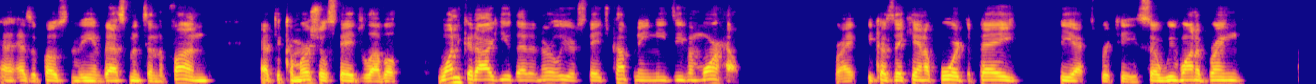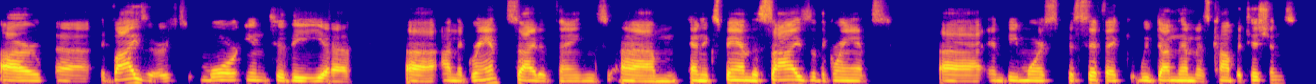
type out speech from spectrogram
as opposed to the investments in the fund at the commercial stage level. One could argue that an earlier stage company needs even more help, right? Because they can't afford to pay the expertise. So we want to bring our uh, advisors more into the uh, uh, on the grant side of things um, and expand the size of the grants uh, and be more specific. We've done them as competitions,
